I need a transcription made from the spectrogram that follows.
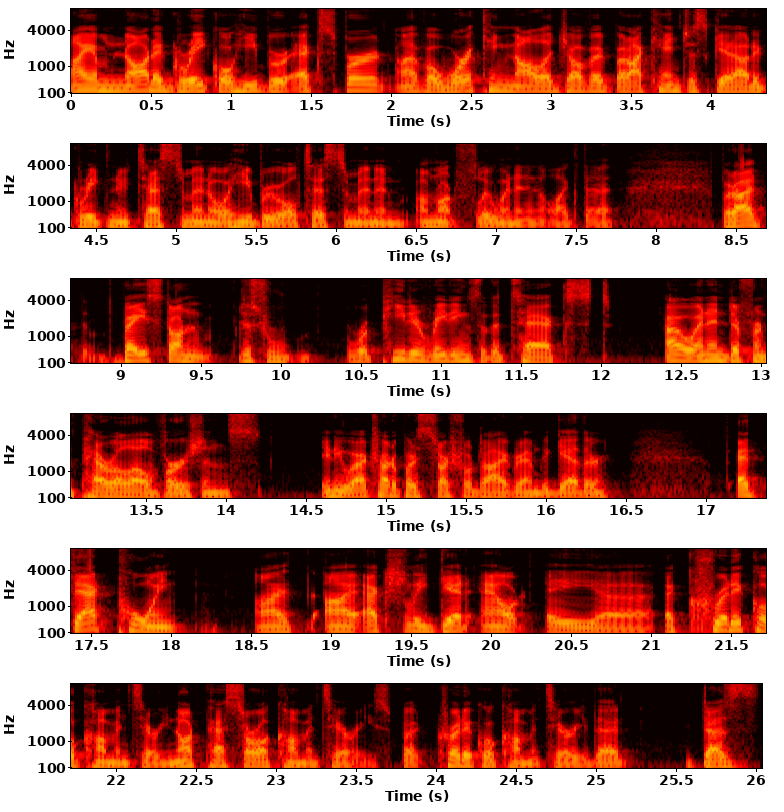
I am not a Greek or Hebrew expert. I have a working knowledge of it, but I can't just get out a Greek New Testament or Hebrew Old Testament, and I'm not fluent in it like that. But I, based on just repeated readings of the text, oh, and in different parallel versions. Anyway, I try to put a structural diagram together. At that point, I, I actually get out a, uh, a critical commentary, not pastoral commentaries, but critical commentary that does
